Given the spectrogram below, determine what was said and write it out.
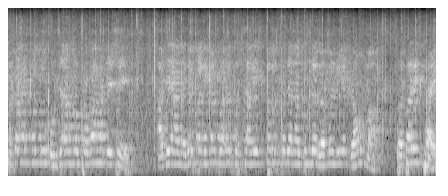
સકારાત્મક ઉર્જાનો પ્રવાહ જે છે, આજે આ નગરપાલિકા દ્વારા સંચાલિત સરસ મજાના સુંદર રમણીય ગ્રાઉન્ડમાં પ્રસારિત થાય.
